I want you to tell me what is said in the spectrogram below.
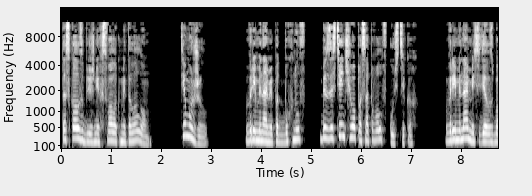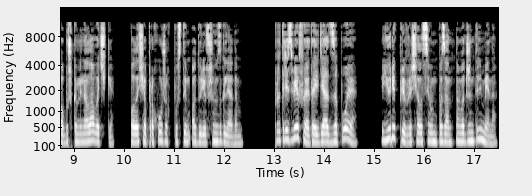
таскал с ближних свалок металлолом. Тем и жил. Временами подбухнув, беззастенчиво посапывал в кустиках. Временами сидел с бабушками на лавочке, полоща прохожих пустым одуревшим взглядом. Протрезвев и отойдя от запоя, Юрик превращался в импозантного джентльмена,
